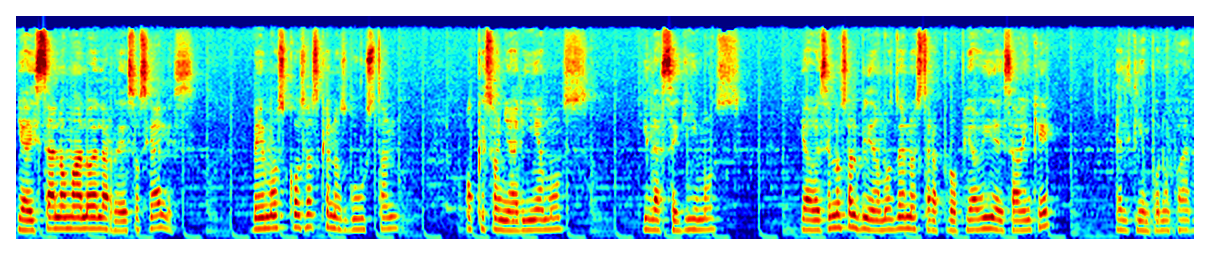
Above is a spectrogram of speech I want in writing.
Y ahí está lo malo de las redes sociales. Vemos cosas que nos gustan o que soñaríamos y las seguimos y a veces nos olvidamos de nuestra propia vida y ¿saben qué? El tiempo no para.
